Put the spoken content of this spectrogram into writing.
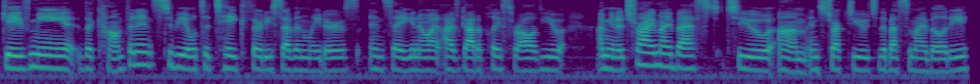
gave me the confidence to be able to take 37 leaders and say, you know what, I've got a place for all of you. I'm going to try my best to um, instruct you to the best of my ability.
